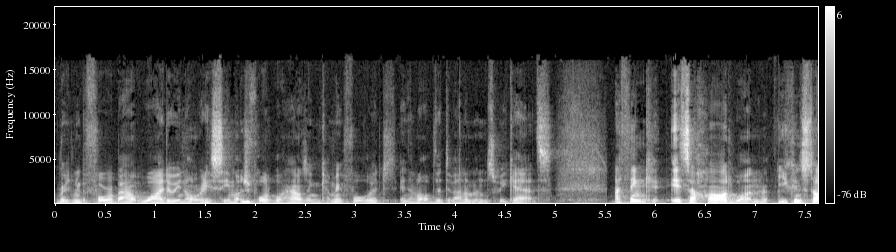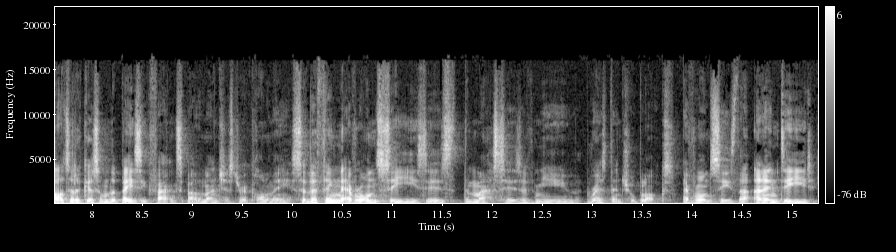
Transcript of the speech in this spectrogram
written before about why do we not really see much affordable housing coming forward in a lot of the developments we get. I think it's a hard one. You can start to look at some of the basic facts about the Manchester economy. So the thing that everyone sees is the masses of new residential blocks. Everyone sees that. And indeed,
